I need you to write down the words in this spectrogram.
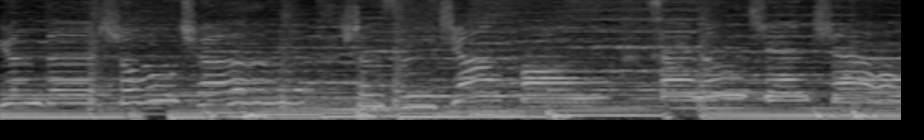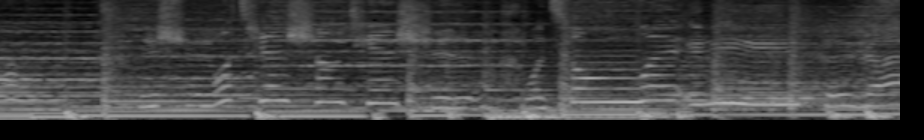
愿的收成，生死交锋才能见证，你是我今生天使。从未一个人。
